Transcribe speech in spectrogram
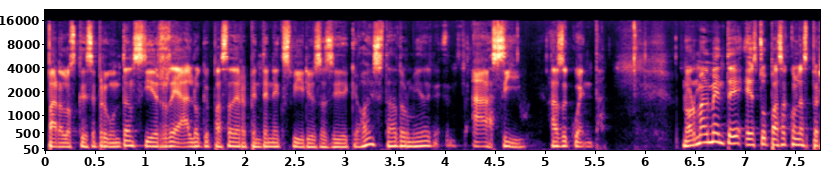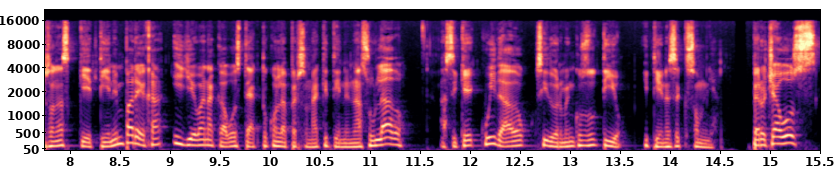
para los que se preguntan si es real lo que pasa de repente en Xvideos, así de que, ay, está dormida. Así, ah, haz de cuenta. Normalmente esto pasa con las personas que tienen pareja y llevan a cabo este acto con la persona que tienen a su lado. Así que cuidado si duermen con su tío y tienes sexomnia. Pero chavos,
